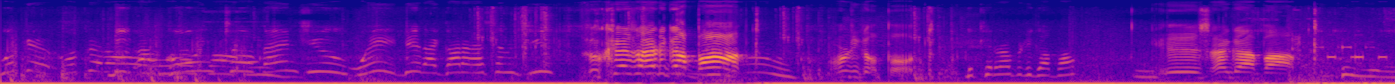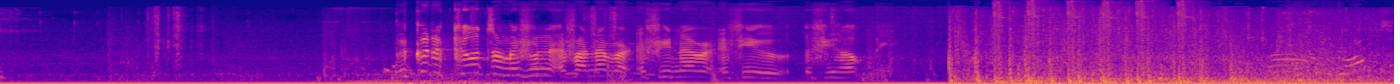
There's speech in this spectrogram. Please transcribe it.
Look at look at Dude, all I'm going to avenge you. Wait, dude, I got an SMG. Who cares? I already got bopped. Oh, Already got bopped. the kid already got bought. Yes, I got bopped. We could have killed him if, you, if I never, if you never, if you, if you helped me. What?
